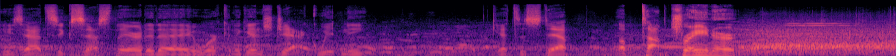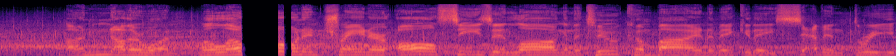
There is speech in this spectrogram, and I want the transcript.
He's had success there today, working against Jack Whitney. Gets a step. Up top, Trainer. Another one. Malone and Trainer all season long, and the two combine to make it a 7-3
